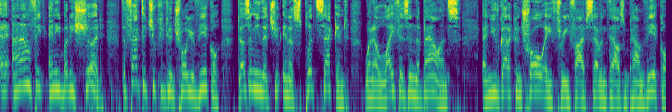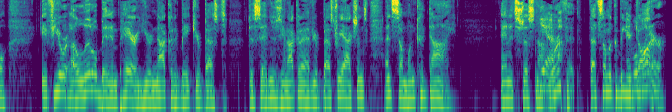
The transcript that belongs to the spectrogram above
And I don't think anybody should. The fact that you can control your vehicle doesn't mean that you, in a split second, when a life is in the balance and you've got to control a three, five, seven thousand pound vehicle, if you're a little bit impaired, you're not going to make your best decisions. You're not going to have your best reactions, and someone could die. And it's just not Yeah. worth it. That someone could be your well, daughter.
